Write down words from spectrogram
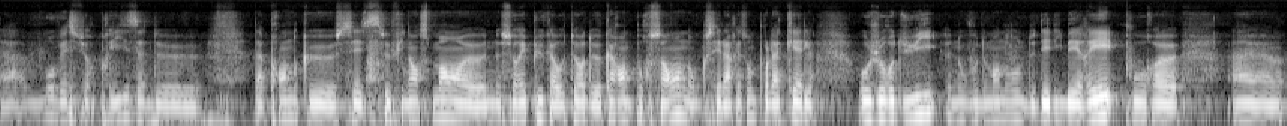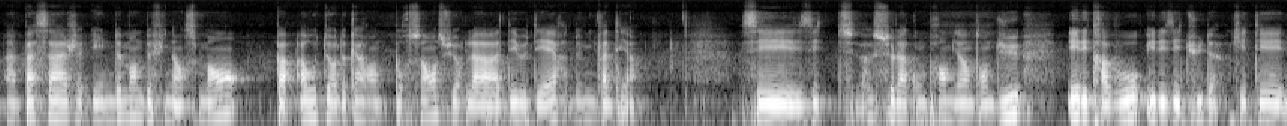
la mauvaise surprise d'apprendre que ce financement ne serait plus qu'à hauteur de 40%. Donc c'est la raison pour laquelle aujourd'hui nous vous demandons de délibérer pour un, passage et une demande de financement à hauteur de 40% sur la DETR 2021. cela comprend bien entendu et les travaux et les études qui étaient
